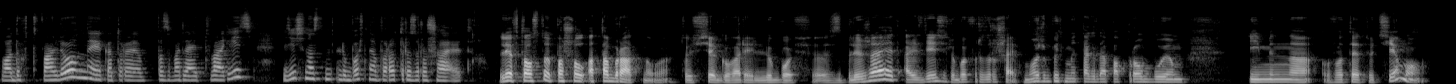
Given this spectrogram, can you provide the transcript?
воодухотворенное, которое позволяет творить. Здесь у нас любовь, наоборот, разрушает. Лев Толстой пошел от обратного. То есть все говорили, любовь э, сближает, а здесь любовь разрушает. Может быть, мы тогда попробуем именно вот эту тему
